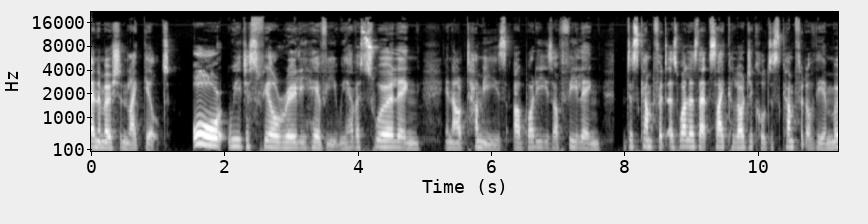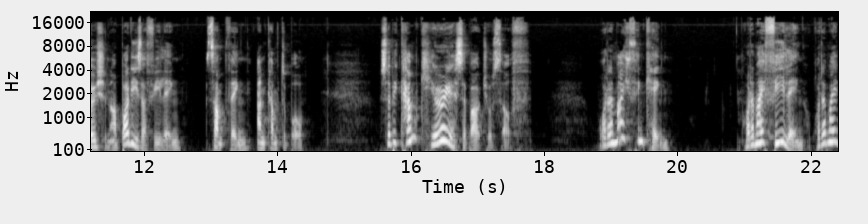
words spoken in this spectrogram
an emotion like guilt, or we just feel really heavy. We have a swirling in our tummies. Our bodies are feeling discomfort as well as that psychological discomfort of the emotion. Our bodies are feeling something uncomfortable. So become curious about yourself. What am I thinking? What am I feeling? What am I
